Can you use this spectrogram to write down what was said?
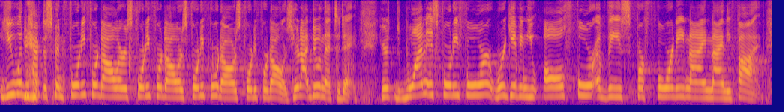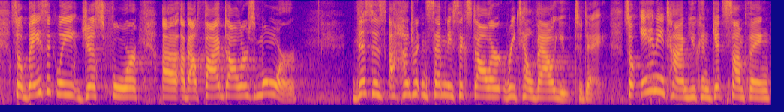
you would have to spend $44, $44, $44, $44. You're not doing that today. Your one is 44. We're giving you all four of these for $49.95. So basically just for uh, about $5 more, This is $176 retail value today. So anytime you can get something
